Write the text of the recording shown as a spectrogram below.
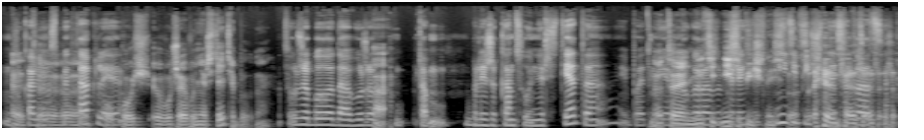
музыкального это спектакля. По, по, уже в университете было, да? Это уже было, да, уже а. там ближе к концу университета, и поэтому ну, это не, нетипичная ситуация. Нетипичная ситуация.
